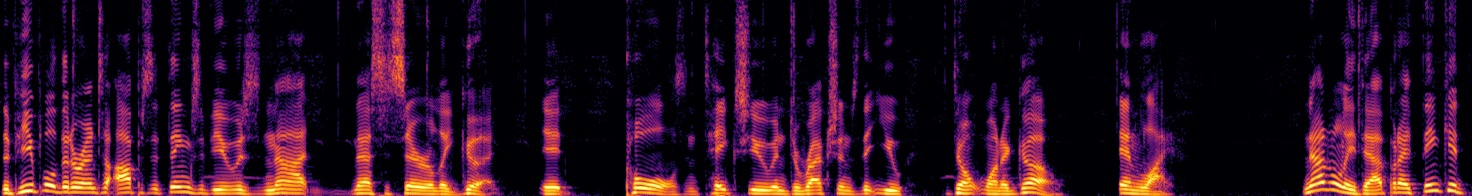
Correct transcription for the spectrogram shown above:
the people that are into opposite things of you is not necessarily good. It pulls and takes you in directions that you don't want to go in life. Not only that, but I think it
